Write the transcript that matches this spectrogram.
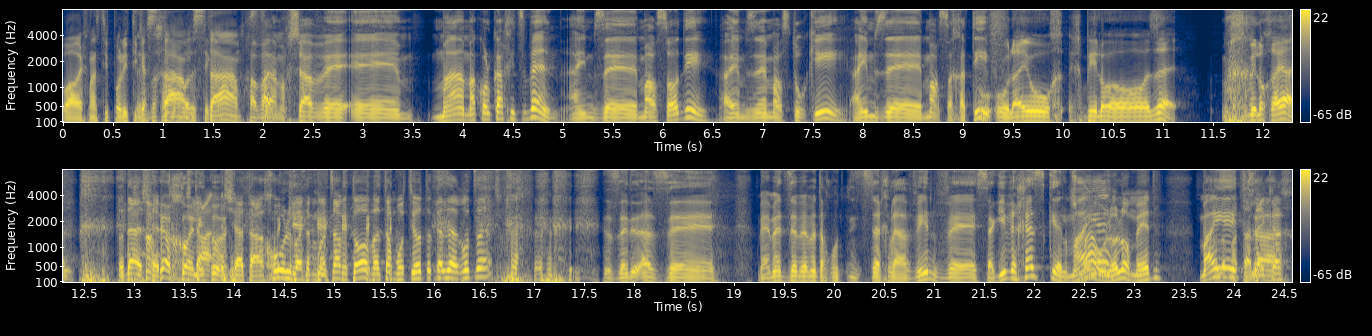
וואו, הכנסתי פוליטיקה זה סתם. סתם, חבל. סתם, עכשיו, אה, אה, מה מה כל כך עצבן? האם זה מר סודי? האם זה מרס טורקי? האם זה מרס החטיף? הוא- אולי הוא החביא לו זה. לו חייל. אתה יודע, יכול שאתה- אכול ואתה במצב טוב, ואז אתה מוציא אותו כזה החוצה? אז, אז אה, באמת, זה באמת אנחנו נצטרך להבין. ושגיב יחזקאל, מה שמע, יהיה? הוא לא לומד. מה יהיה איתך?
